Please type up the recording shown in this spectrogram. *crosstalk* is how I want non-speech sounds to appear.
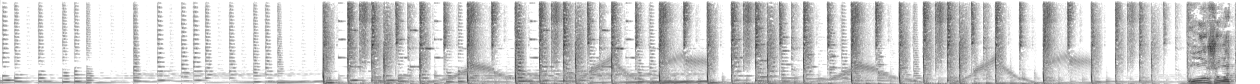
Bonjour à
